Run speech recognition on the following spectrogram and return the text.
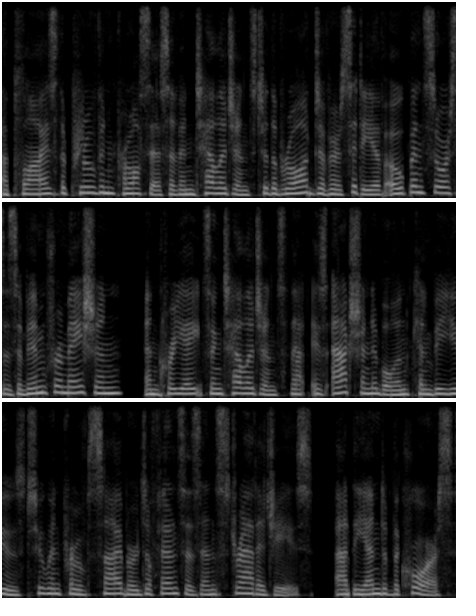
applies the proven process of intelligence to the broad diversity of open sources of information, and creates intelligence that is actionable and can be used to improve cyber defenses and strategies. At the end of the course,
